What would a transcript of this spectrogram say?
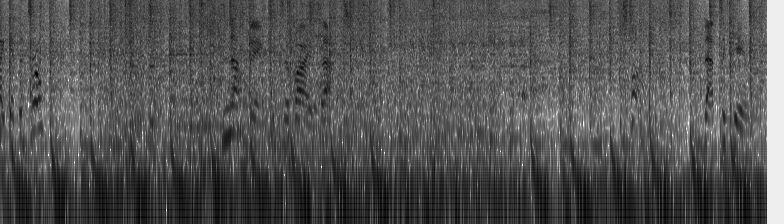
I get the trophy? Nothing can survive that. That's a kill.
